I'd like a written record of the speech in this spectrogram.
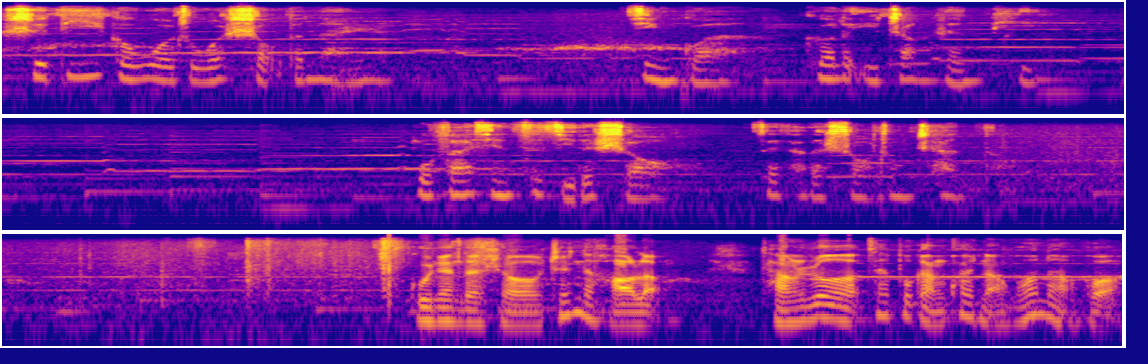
是第一个握住我手的男人，尽管割了一张人皮。我发现自己的手在他的手中颤抖。姑娘的手真的好冷，倘若再不赶快暖和暖和，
